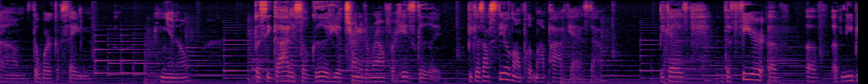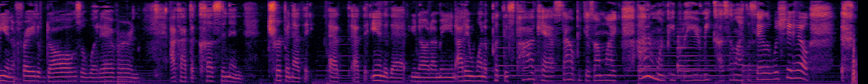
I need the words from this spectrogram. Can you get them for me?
um, the work of Satan. You know, but see, God is so good; He'll turn it around for His good. Because I'm still gonna put my podcast out because the fear of of, of me being afraid of dogs or whatever and I got the cussing and tripping at the at, at the end of that you know what I mean? I didn't want to put this podcast out because I'm like I don't want people to hear me cussing like a sailor with shit hell.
